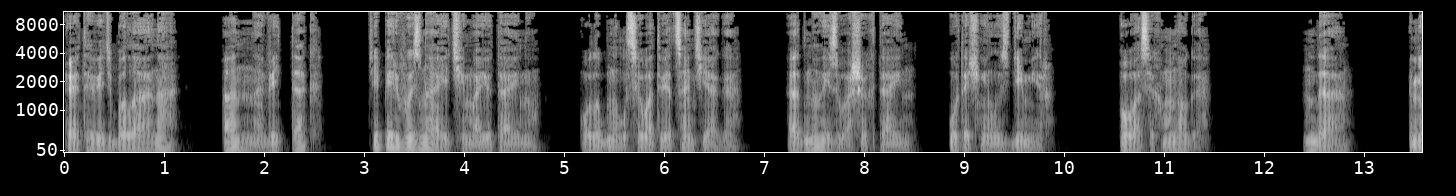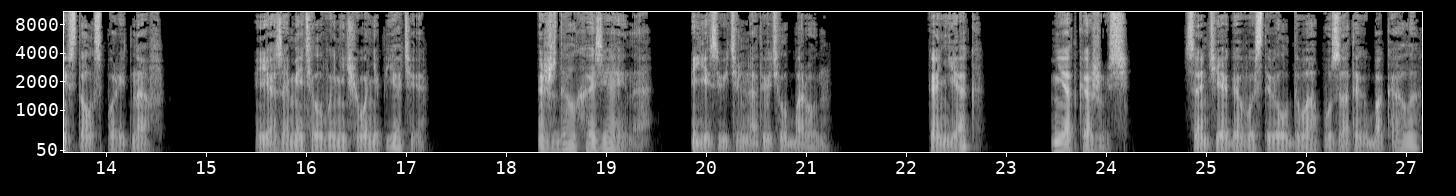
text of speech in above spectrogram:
«Это ведь была она, Анна, ведь так? Теперь вы знаете мою тайну», — улыбнулся в ответ Сантьяго. «Одну из ваших тайн», — уточнил Демир. «У вас их много?» «Да», — не стал спорить Нав. «Я заметил, вы ничего не пьете?» «Ждал хозяина», — язвительно ответил барон. «Коньяк? Не откажусь». Сантьяго выставил два пузатых бокала,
